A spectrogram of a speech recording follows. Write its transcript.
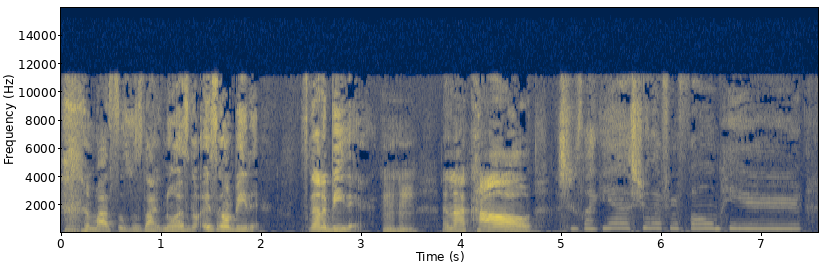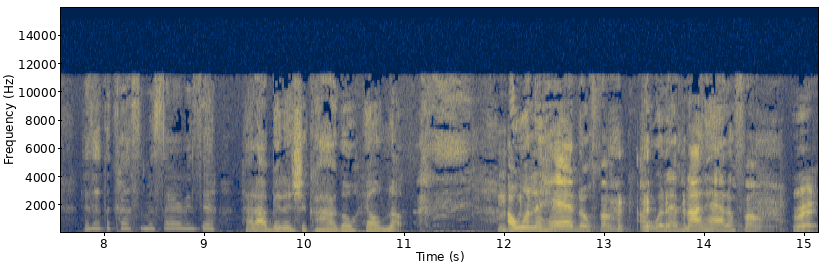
my sister was like, "No, it's gonna it's gonna be there. It's gonna be there." Mm-hmm. And I called. She was like, "Yes, you left your phone here. Is that the customer service there?" Had I been in Chicago, hell no. I wouldn't have had no phone. I would have not had a phone. Right.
